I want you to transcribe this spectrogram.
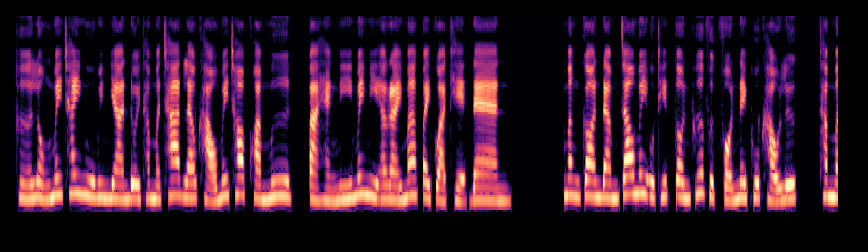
เผลอหลงไม่ใช่งูวิญญาณโดยธรรมชาติแล้วเขาไม่ชอบความมืด ป่าแห่งนี้ไม่มีอะไรมากไปกว่าเขตแดน มังกรดำเจ้าไม่อุทิศตนเพื่อฝึกฝนในภูเขาลึก ทำไม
